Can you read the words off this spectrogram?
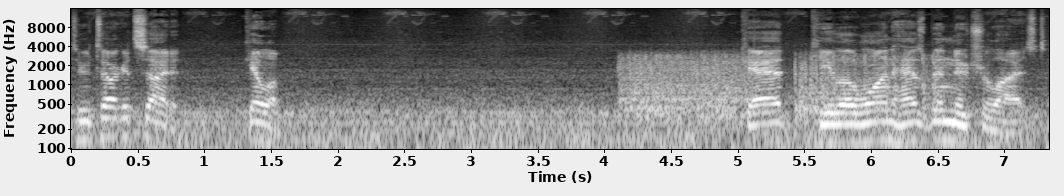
Two targets sighted. Kill him. CAD, Kilo 1 has been neutralized.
